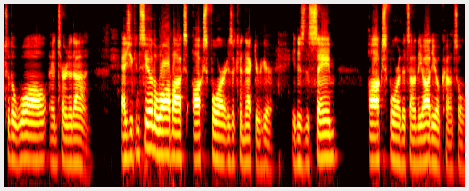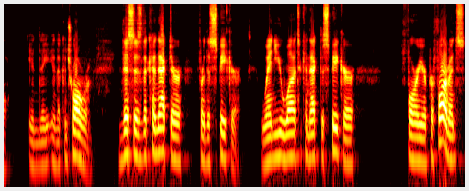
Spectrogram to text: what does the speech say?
to the wall and turn it on. As you can see on the wall box, AUX4 is a connector here. It is the same AUX4 that's on the audio console in the, in the control room. This is the connector for the speaker. When you want to connect the speaker for your performance,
